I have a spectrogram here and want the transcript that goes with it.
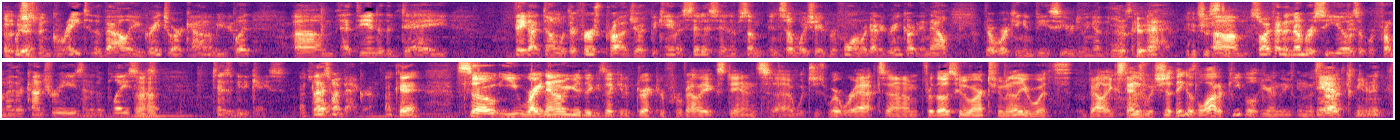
which has been great to the valley and great to our economy. But um, at the end of the day, they got done with their first project, became a citizen of some in some way, shape, or form, or got a green card, and now they're working in VC or doing other things Okay. like that. Interesting. Um, so I've had a number of CEOs that were from other countries and other places. Uh-huh. Tends to be the case. Okay. So that's my background. Okay, so you right now you're the executive director for Valley Extends, uh, which is where we're at. Um, for those who aren't familiar with Valley Extends, which I think is a lot of people here in the in the startup community,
